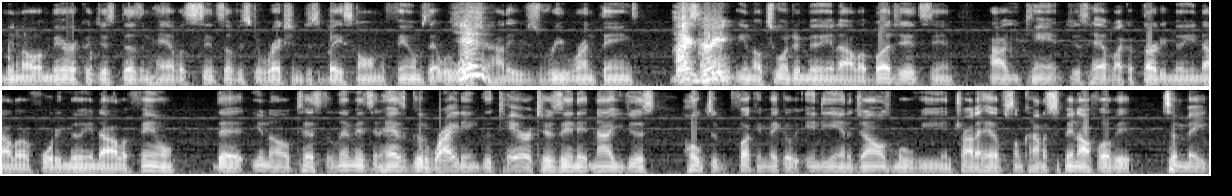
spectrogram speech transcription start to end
you know America just doesn't have a sense of its direction just based on the films that we're Yeah. watching, how they just rerun things. I agree. on, you know, two hundred million dollar budgets and how you can't just have like a thirty million dollar, forty million dollar film that you know tests the limits and has good writing, good characters in it. Now you just hope to fucking make a Indiana Jones movie and try to have some kind of spin off of it to make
